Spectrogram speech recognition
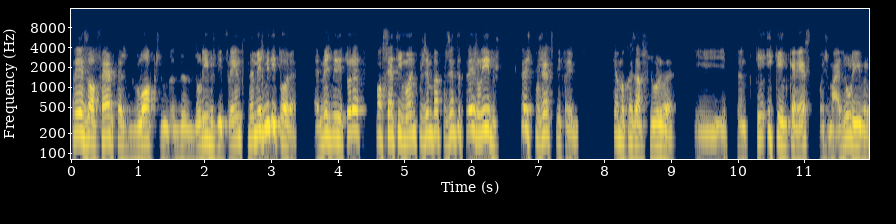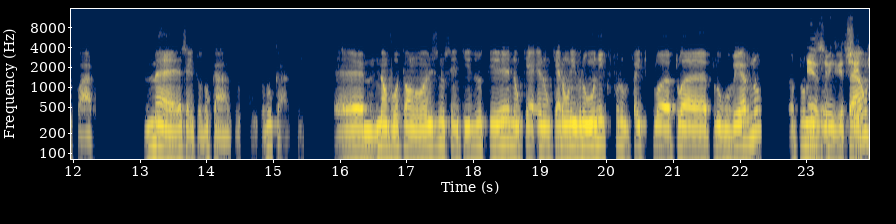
três ofertas de blocos de, de livros diferentes na mesma editora. A mesma editora, para o sétimo ano, por exemplo, apresenta três livros, três projetos diferentes, que é uma coisa absurda. E, e, portanto, quem, e quem carece depois mais o livro, claro. Mas, em todo o caso, em todo o caso, hum, não vou tão longe no sentido de que não quer, eu não quero um livro único feito pela, pela- pelo governo, pelo um da Educação,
